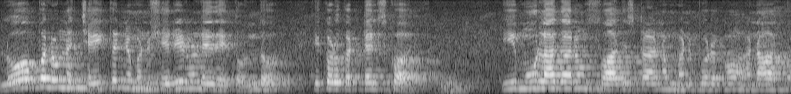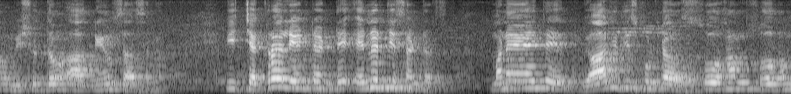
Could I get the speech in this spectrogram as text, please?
లోపల ఉన్న చైతన్యం మన శరీరంలో ఏదైతే ఉందో ఇక్కడ ఒకటి తెలుసుకోవాలి. ఈ మూలాధారం స్వాదిష్టానం మణిపూరకం అనాహతం విశుద్ధం ఆగ్నేయం శాస్త్రం. ఈ చక్రాలు ఏంటంటే ఎనర్జీ సెంటర్స్. మనం అయితే గాలి తీసుకుంటాం సోహం సోహం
